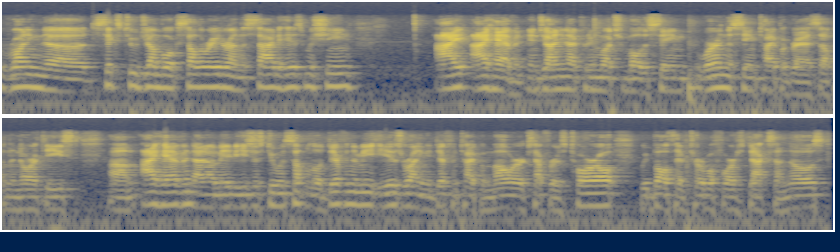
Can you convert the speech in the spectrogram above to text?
running the 6.2 jumbo accelerator on the side of his machine. I, I haven't, and Johnny and I pretty much mow the same. We're in the same type of grass up in the Northeast. Um, I haven't. I don't know. Maybe he's just doing something a little different than me. He is running a different type of mower, except for his Toro. We both have Turbo Force decks on those,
